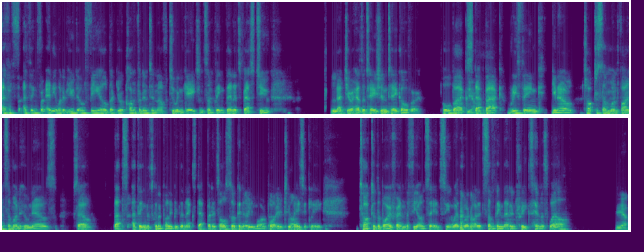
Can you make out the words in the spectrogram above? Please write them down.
I think for anyone, if you don't feel that you're confident enough to engage in something, then it's best to let your hesitation take over. Pull back, yeah. step back, rethink, you know, talk to someone, find someone who knows. So that's, I think that's going to probably be the next step. But it's also going to be more important to basically talk to the boyfriend, the fiance, and see whether or not it's something that intrigues him as well. Yeah.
